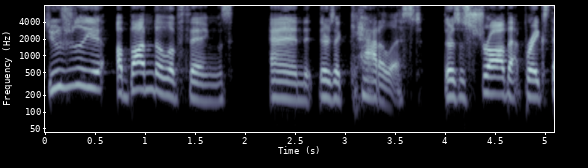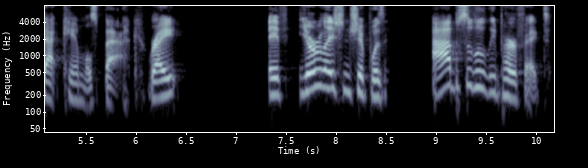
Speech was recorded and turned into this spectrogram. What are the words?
it's usually a bundle of things, and there's a catalyst. There's a straw that breaks that camel's back, right? If your relationship was absolutely perfect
